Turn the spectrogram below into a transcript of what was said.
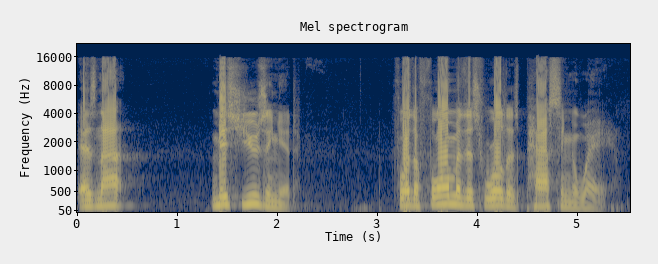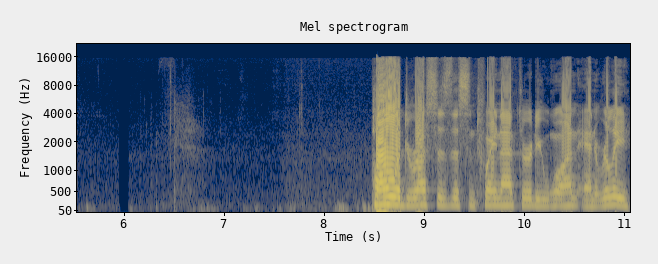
as not misusing it for the form of this world is passing away. Paul addresses this in 2931 and really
